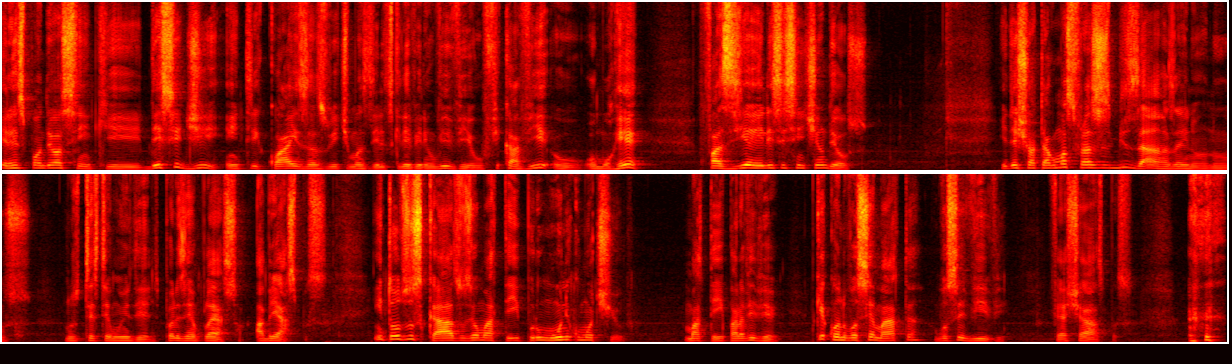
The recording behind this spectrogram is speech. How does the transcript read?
ele respondeu assim que decidir entre quais as vítimas deles que deveriam viver ou ficar vi ou, ou morrer fazia ele se sentir um deus. E deixou até algumas frases bizarras aí no, nos, no testemunho dele. Por exemplo, essa, abre aspas. Em todos os casos eu matei por um único motivo. Matei para viver. Porque quando você mata, você vive. Fecha aspas.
